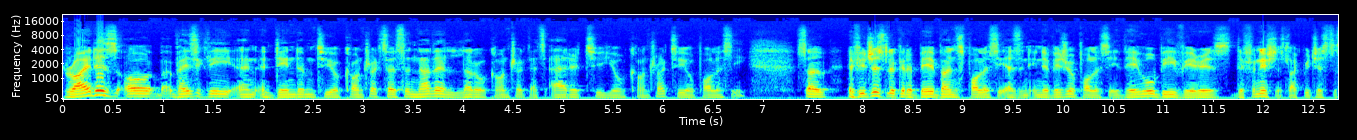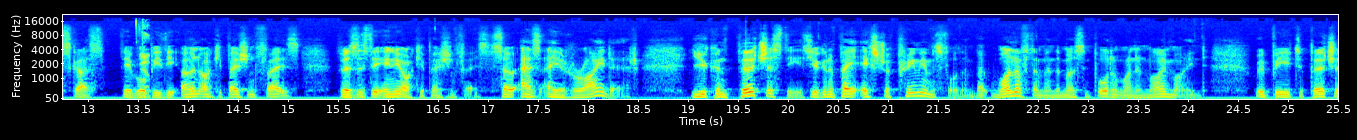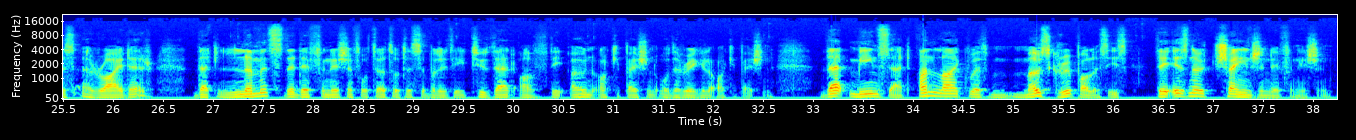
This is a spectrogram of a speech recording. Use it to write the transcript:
Riders are basically an addendum to your contract. So it's another little contract that's added to your contract, to your policy. So if you just look at a bare bones policy as an individual policy, there will be various definitions, like we just discussed. There will yep. be the own occupation phase versus the any occupation phase. So as a rider, you can purchase these. You're going to pay extra premiums for them. But one of them, and the most important one in my mind, would be to purchase a rider that limits the definition for total disability to that of the own occupation or the regular occupation. That means that, unlike with most group policies, there is no change in definition.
